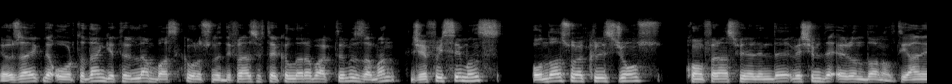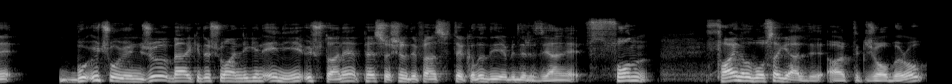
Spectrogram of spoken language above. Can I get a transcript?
özellikle ortadan getirilen baskı konusunda defensive tackle'lara baktığımız zaman Jeffrey Simmons, ondan sonra Chris Jones konferans finalinde ve şimdi Aaron Donald. Yani bu üç oyuncu belki de şu an ligin en iyi üç tane pass rusher defensive tackle'ı diyebiliriz. Yani son final boss'a geldi artık Joe Burrow.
